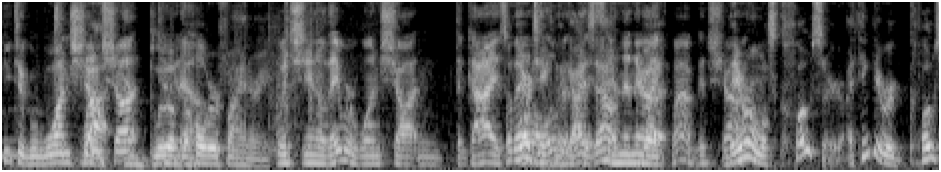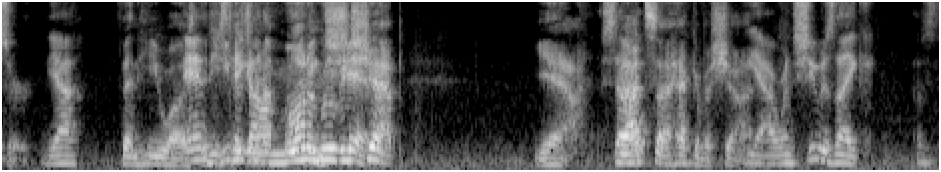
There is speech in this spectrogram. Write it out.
he took one shot, one shot, and blew up the out. whole refinery. which you know they were one shot and the guys. Well, they were taking the guys place. out, and then they're like, "Wow, good shot." They were almost closer. I think they were closer yeah, than he was, And and, he's he taken on a off on a moving moving ship. ship. Yeah, So- that's a heck of a shot. yeah. When she was like, was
